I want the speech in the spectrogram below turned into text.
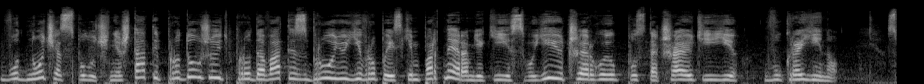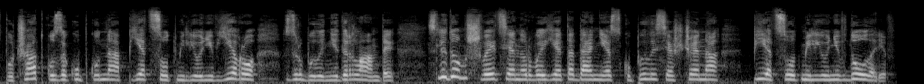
Водночас Сполучені Штати продовжують продавати зброю європейським партнерам, які своєю чергою постачають її в Україну. Спочатку закупку на 500 мільйонів євро зробили Нідерланди. Слідом Швеція, Норвегія та Данія скупилися ще на 500 мільйонів доларів.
